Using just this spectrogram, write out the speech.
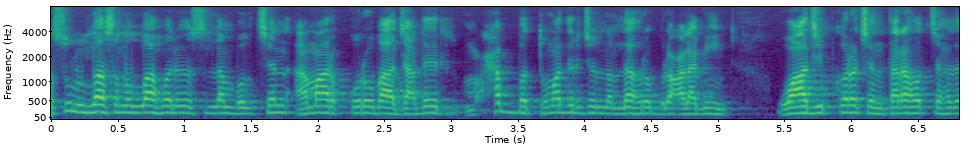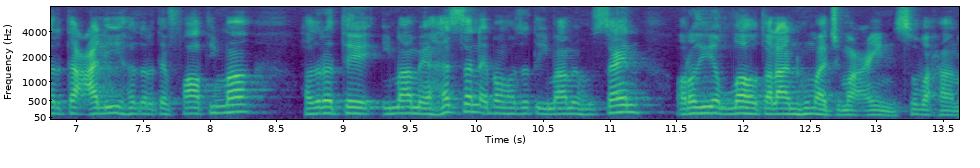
রসুল্লাহ সাল্লাহ আলাইসাল্লাম বলছেন, আমার কোরবা যাদের মহাব্বত তোমাদের জন্য আল্লাহ রবুল্লা আলমিন ওয়াজিব করেছেন, তারা হচ্ছে হজরতে আলী হজরতে ফাতিমা হজরতে ইমামে হাসান এবং হজরত ইমামে হুসাইন রদিয়াল্লাহ তালানহুম আজমাইন সুবাহান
